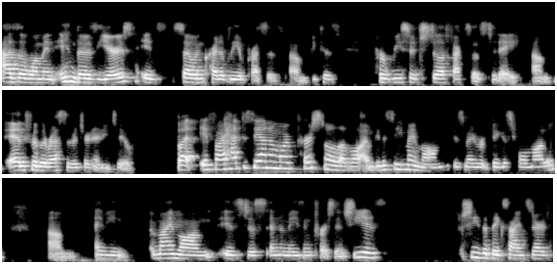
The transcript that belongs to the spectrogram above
as a woman in those years is so incredibly impressive um, because her research still affects us today um, and for the rest of eternity too. But if I had to say on a more personal level, I'm going to say my mom is my biggest role model. Um, I mean, my mom is just an amazing person. She is, she's a big science nerd,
